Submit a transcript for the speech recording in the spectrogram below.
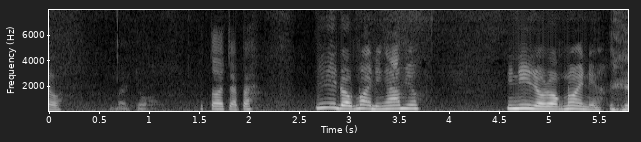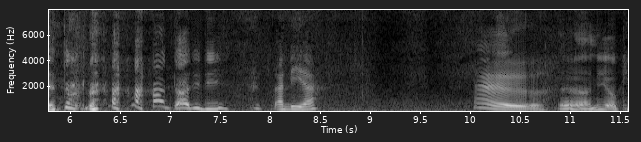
ต่อได้ต่อไปต่อจัดไปนี่นี่ดอกน้อยนี่งามอยู่ นี่นี่ดอกดอกน้อยเนี่ยเห็นจังตาดีดีตาดีอะเออๆเออ นี่โอเค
